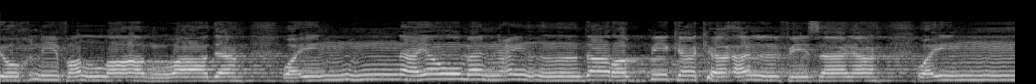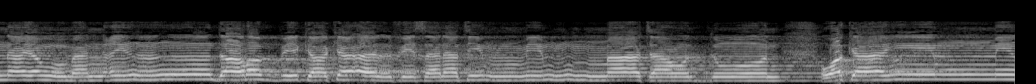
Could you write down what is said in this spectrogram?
يخلف الله وعده وإن يوما عند ربك كألف سنة وإن يوما عند ربك كألف سنة مما تعدون وكاين من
